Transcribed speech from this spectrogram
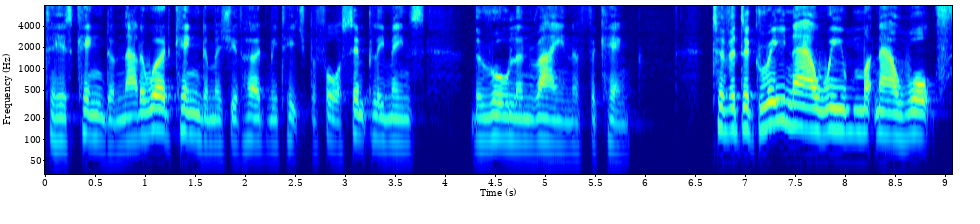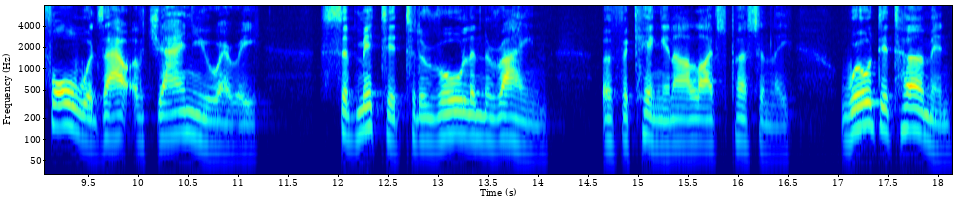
to his kingdom. Now, the word kingdom, as you've heard me teach before, simply means the rule and reign of the king. To the degree now we now walk forwards out of January, submitted to the rule and the reign of the king in our lives personally, will determine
